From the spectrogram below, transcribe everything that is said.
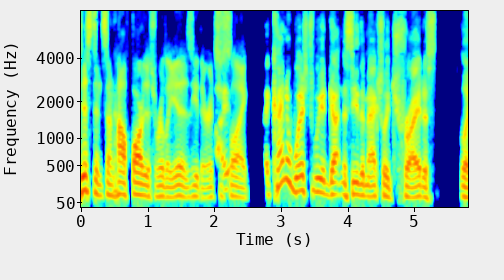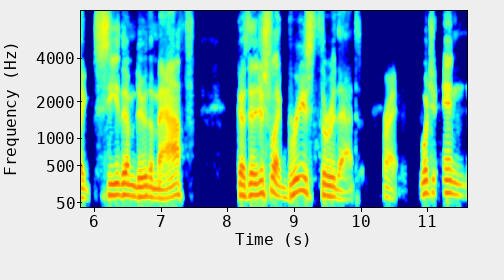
distance on how far this really is either. It's just like, I kind of wished we had gotten to see them actually try to like see them do the math because they just like breezed through that. right. Which in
